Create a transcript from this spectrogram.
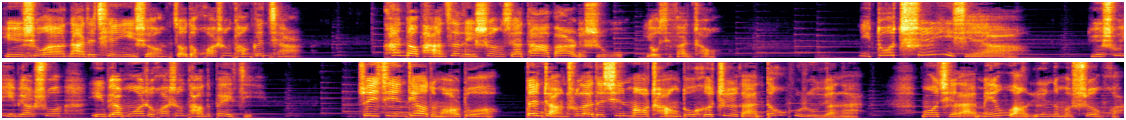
云舒啊，拿着牵引绳走到花生糖跟前儿，看到盘子里剩下大半的食物，有些犯愁：“你多吃一些啊！”云舒一边说，一边摸着花生糖的背脊。最近掉的毛多，但长出来的新毛长度和质感都不如原来，摸起来没有往日那么顺滑。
